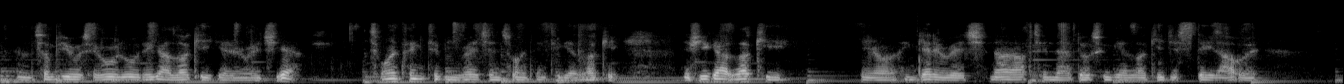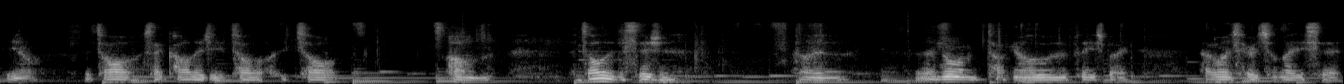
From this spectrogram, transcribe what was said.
And some people say, "Oh no, they got lucky getting rich." Yeah, it's one thing to be rich, and it's one thing to get lucky. If you got lucky, you know, in getting rich, not often that those who get lucky just stayed out with, you know, it's all psychology. It's all it's all um, it's all a decision. And I know I'm talking all over the place, but I once heard somebody said,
